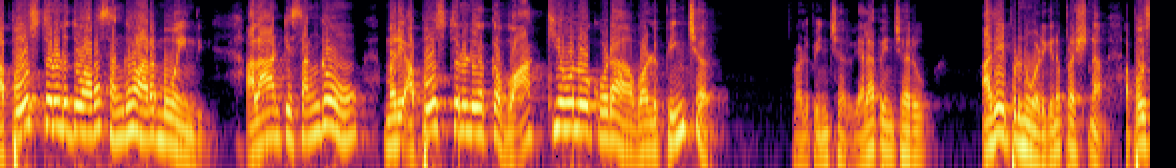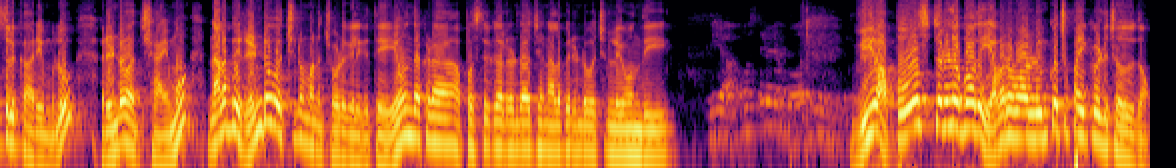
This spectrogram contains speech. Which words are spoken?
అపోస్తరుల ద్వారా సంఘం ఆరంభమైంది. అలాంటి సంఘం మరి అపోస్తరుల యొక్క వాక్యంలో కూడా వాళ్ళు పెంచారు. వాళ్ళు పెంచారు. ఎలా పెంచారు? అదే ఇప్పుడు నువ్వు అడిగిన ప్రశ్న. అపోస్తుల కార్యములు రెండో అధ్యాయము నలభై రెండో వచ్చిన మనం చూడగలిగితే ఏముంది అక్కడ? అపోస్తుల కార్యం రెండో అధ్యాయం నలభై రెండో వచ్చినలో ఏముంది? వీరు అపోస్తుల బోధ ఎవరు వాళ్ళు? ఇంకొంచెం పైకి వెళ్ళి చదువుదాం.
